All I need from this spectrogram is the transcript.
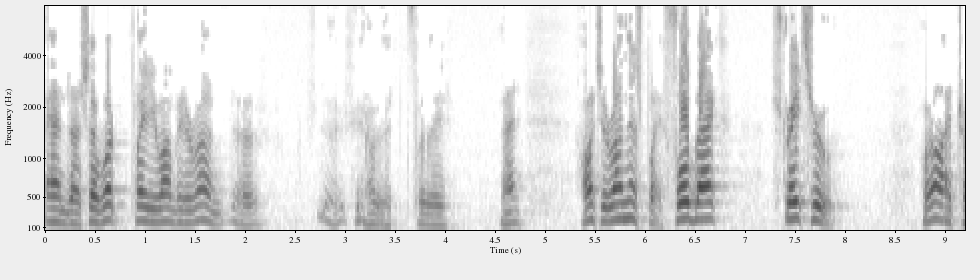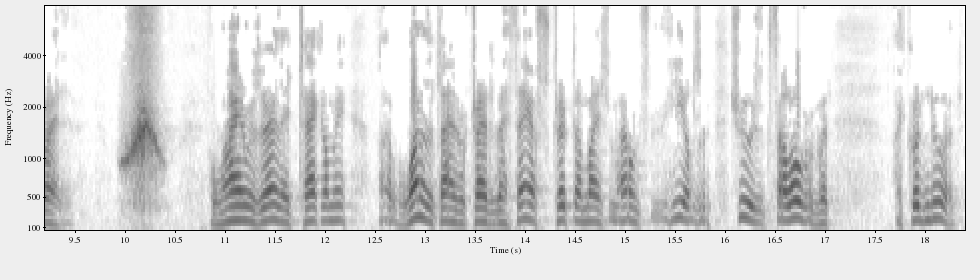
And I said, what play do you want me to run, uh, uh, you know, the, for the man? I want you to run this play, fullback, straight through. Well, I tried it. Whew. The line was there, they tackled me. Uh, one of the times I tried to, I think I tripped on my, my own heels and shoes and fell over, but I couldn't do it.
